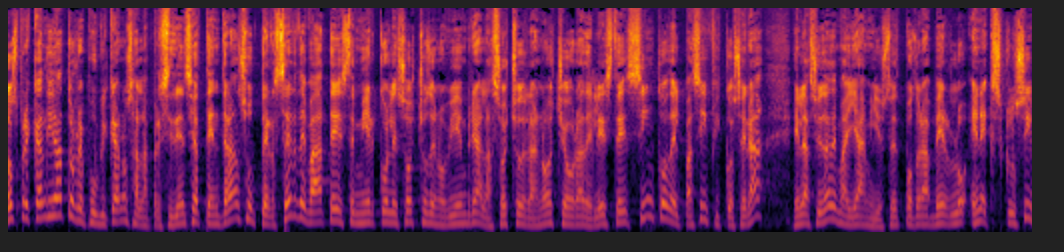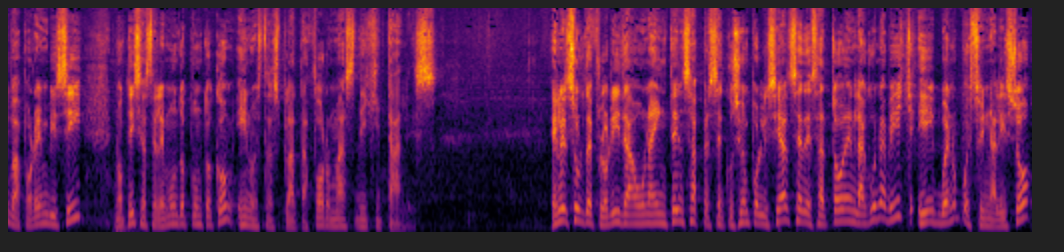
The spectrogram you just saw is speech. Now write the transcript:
Los precandidatos republicanos a la presidencia tendrán su tercer debate este miércoles 8 de noviembre a las 8 de la noche, hora del este, 5 del Pacífico. Será en la ciudad de Miami y usted podrá verlo en exclusiva por NBC, noticiastelemundo.com y nuestras plataformas digitales. En el sur de Florida, una intensa persecución policial se desató en Laguna Beach y, bueno, pues finalizó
